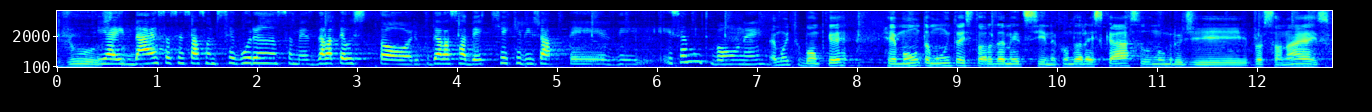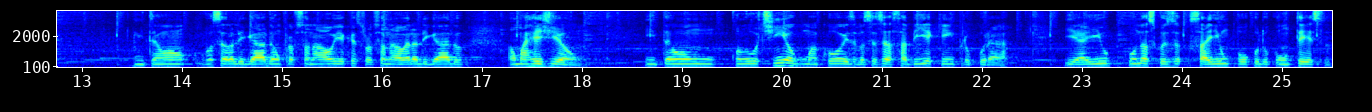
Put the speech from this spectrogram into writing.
Justo. E aí dá essa sensação de segurança mesmo, dela ter o histórico, dela saber o que, que ele já teve. Isso é muito bom, né? É muito bom, porque remonta muito a história da medicina. Quando era escasso o número de profissionais, então você era ligado a um profissional e aquele profissional era ligado a uma região. Então, quando tinha alguma coisa, você já sabia quem procurar. E aí, quando as coisas saíam um pouco do contexto,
